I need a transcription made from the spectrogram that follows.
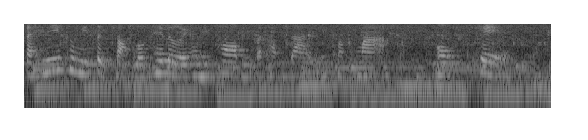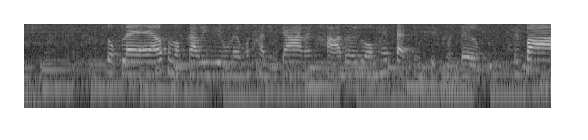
แต่ที่นี่คือมีตึกจอดรถให้เลย อันนี้ชอบอันนี้ประทับใจมากๆโอเคจบแล้วสำหรับการรีวิวโรงแรมวัฒนิก้านะคะ โดยรวมให้8เป็น10เหมือนเดิม บ๊ายบา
